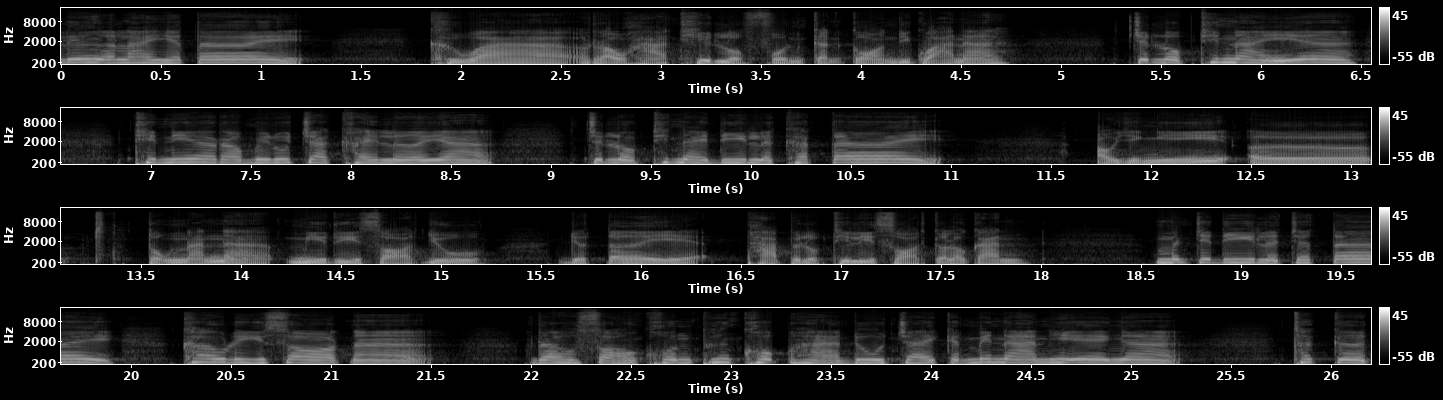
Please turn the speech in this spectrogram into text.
เรื่องอะไรอะเต้ย คือว่าเราหาที่หลบฝนกันก่อนดีกว่านะ จะหลบที่ไหนอะ ที่นี่เราไม่รู้จักใครเลยอะจะหลบที่ไหนดีเหรอคะเต้ย เอาอย่างนี้ เออ ตรงนั้นน่ะ มีรีสอร์ทอยู่ เดี๋ยวเต้ย พาไปหลบที่รีสอร์ทก็แล้วกัน มันจะดีเหรอจ๊ะเต้ย เข้ารีสอร์ทน่ะ เราสองคนเพิ่งคบหาดูใจกันไม่นานนี้เองอะถ้าเกิด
